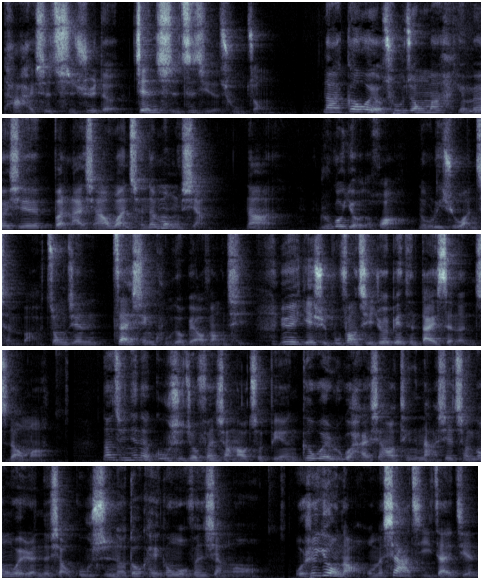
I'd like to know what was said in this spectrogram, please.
他还是持续的坚持自己的初衷。那各位有初衷吗？有没有一些本来想要完成的梦想？那如果有的话，努力去完成吧。中间再辛苦都不要放弃，因为也许不放弃，你就会变成 Dyson 了，你知道吗？那今天的故事就分享到这边。各位如果还想要听哪些成功伟人的小故事呢，都可以跟我分享哦。我是右脑，我们下集再见，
